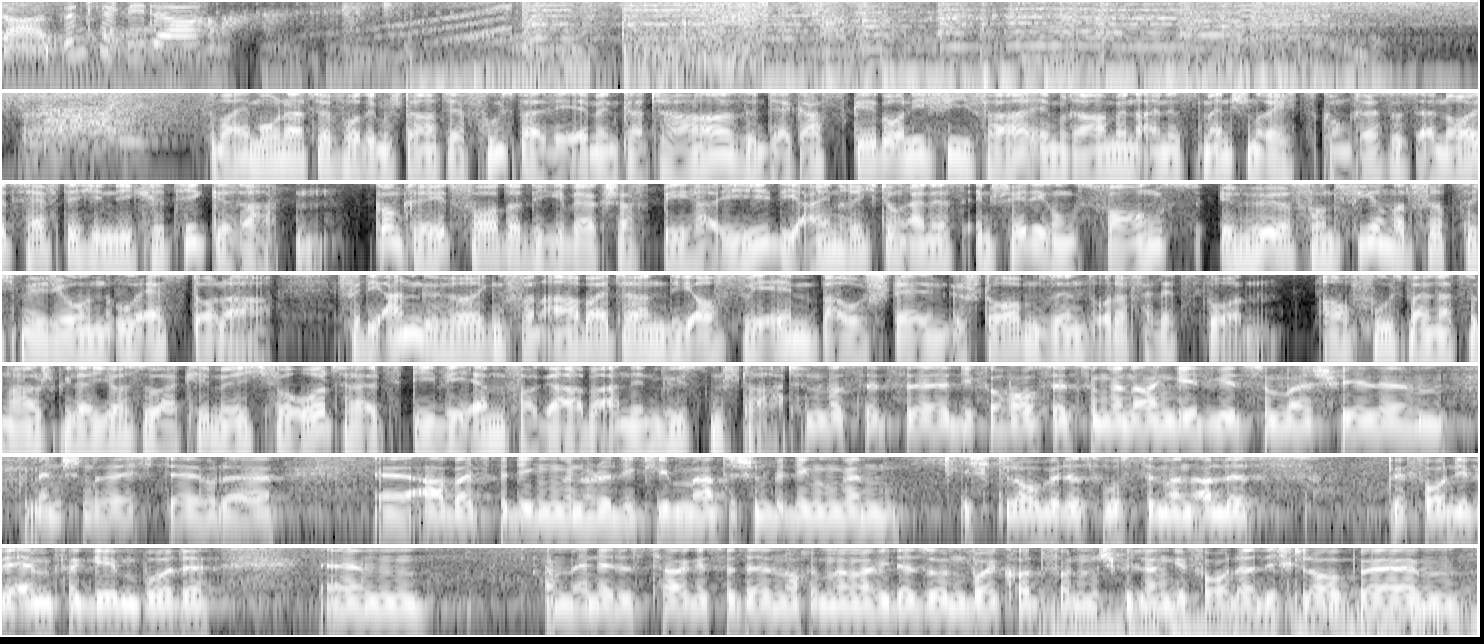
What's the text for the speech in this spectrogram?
Da sind wir wieder. Zwei Monate vor dem Start der Fußball-WM in Katar sind der Gastgeber und die FIFA im Rahmen eines Menschenrechtskongresses erneut heftig in die Kritik geraten. Konkret fordert die Gewerkschaft BHI die Einrichtung eines Entschädigungsfonds in Höhe von 440 Millionen US-Dollar für die Angehörigen von Arbeitern, die auf WM-Baustellen gestorben sind oder verletzt wurden. Auch Fußballnationalspieler Joshua Kimmich verurteilt die WM-Vergabe an den Wüstenstaat. Was jetzt äh, die Voraussetzungen angeht, wie zum Beispiel ähm, Menschenrechte oder äh, Arbeitsbedingungen oder die klimatischen Bedingungen, ich glaube, das wusste man alles, bevor die WM vergeben wurde. Ähm, am Ende des Tages wird dann auch immer mal wieder so ein Boykott von den Spielern gefordert. Ich glaube, ähm,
